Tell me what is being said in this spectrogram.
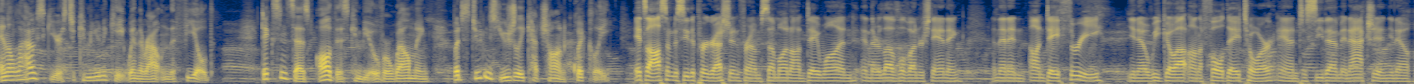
and allow skiers to communicate when they're out in the field. Dixon says all this can be overwhelming, but students usually catch on quickly. It's awesome to see the progression from someone on day one and their level of understanding, and then in, on day three, you know, we go out on a full day tour and to see them in action, you know,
